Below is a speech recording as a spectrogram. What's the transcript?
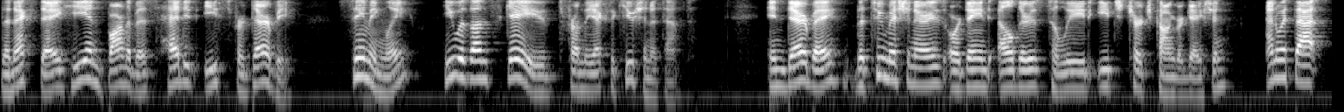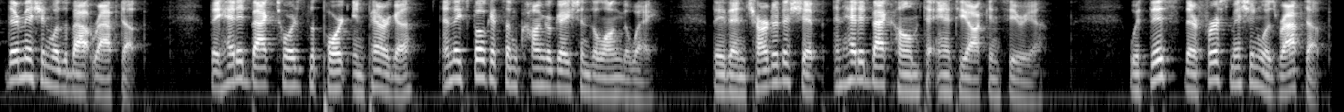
The next day, he and Barnabas headed east for Derbe. Seemingly, he was unscathed from the execution attempt. In Derbe, the two missionaries ordained elders to lead each church congregation, and with that, their mission was about wrapped up. They headed back towards the port in Perga, and they spoke at some congregations along the way. They then chartered a ship and headed back home to Antioch in Syria. With this, their first mission was wrapped up.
